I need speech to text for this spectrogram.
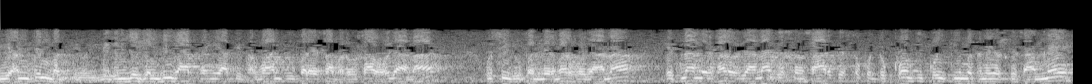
ये अंतिम भक्ति हुई। लेकिन ये जल्दी बात नहीं आती। भगवान के ऊपर ऐसा भरोसा हो जाना, उसी के ऊपर निर्भर हो जाना, इतना निर्भर हो जाना कि संसार के सुख दुखों की कोई कीमत नहीं उसके सामने।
